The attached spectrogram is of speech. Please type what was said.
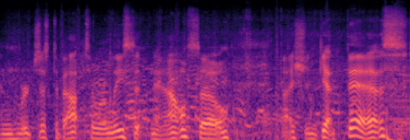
And we're just about to release it now, so I should get this.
